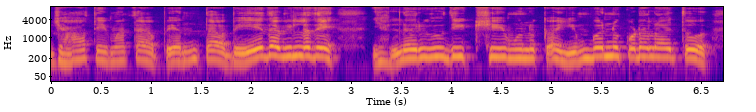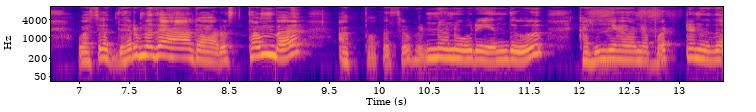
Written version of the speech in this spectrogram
ಜಾತಿ, ಮತ ಎಂಥ ಭೇದವಿಲ್ಲದೆ ಎಲ್ಲರಿಗೂ ದೀಕ್ಷೆ ಮೂಲಕ ಇಂಬನ್ನು ಕೊಡಲಾಯಿತು. ಹೊಸ ಧರ್ಮದ ಆಧಾರ ಸ್ತಂಭ ಅಪ್ಪ ಬಸವಣ್ಣನವರು ಎಂದು ಕಲ್ಯಾಣ ಪಟ್ಟಣದ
